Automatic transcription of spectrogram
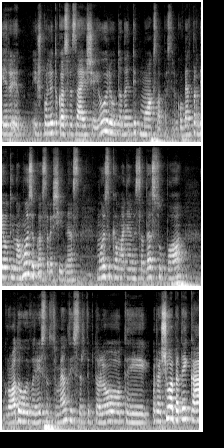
ir, iš politikos visai išėjau ir jau tada tik mokslą pasirinkau. Bet pradėjau tai nuo muzikos rašyti, nes muzika mane visada supo, grodavau įvairiais instrumentais ir taip toliau, tai rašiau apie tai, ką,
